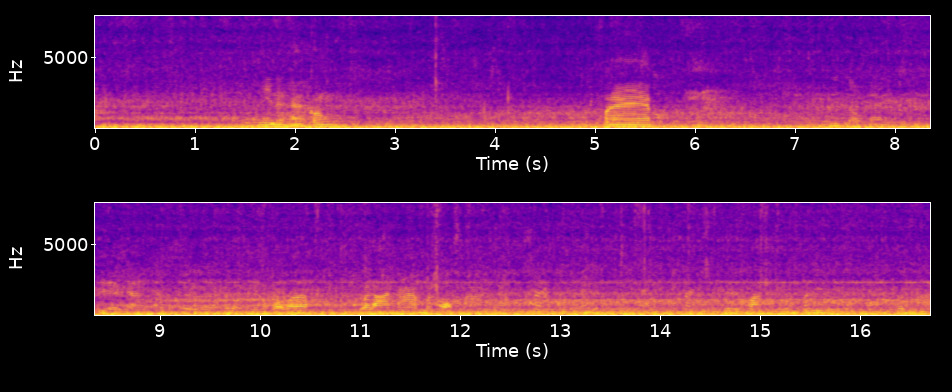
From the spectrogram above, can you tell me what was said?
ลาดนี่นะฮะกล้องแฟบนี่ต่อไปคืออาจารย์ทำคือถนนเนี่ยเพราะว่าเวลาน้ำมันออกมาเนี่ยมันจะไม่ได้ คือความชื้นก็ได้อยู่ในต้นไม้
